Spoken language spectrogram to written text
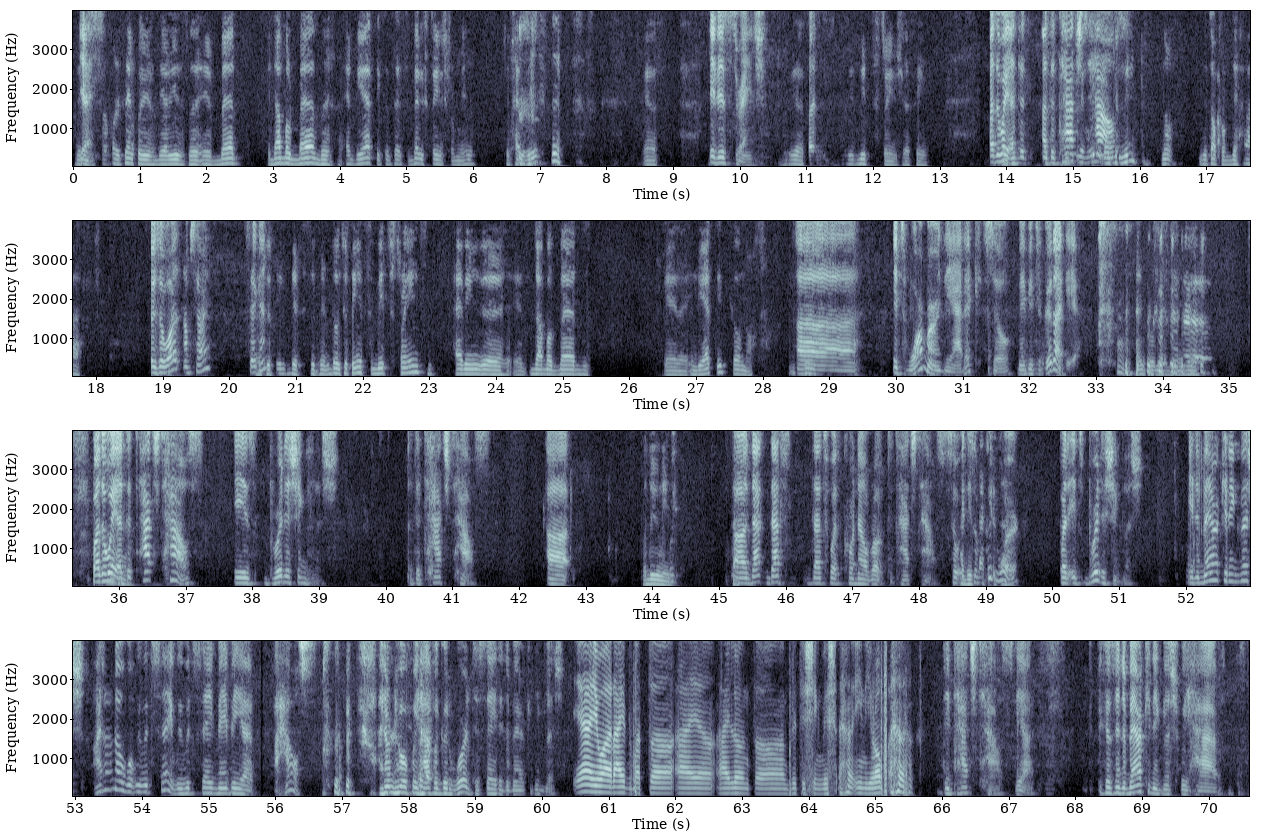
The- Yes. For example, if there is a bed, a double bed at the attic. That's very strange for me no? to have. Mhm. yes, It is strange. yes, a bit strange, I think. By the way, at the a detached Don't house. No, the top of the house. there's a what? I'm sorry. Say Don't you think it's don't you think it's a bit strange having uh, a double bed uh, in the attic or not? Uh, it's warmer in the attic, so maybe it's a good idea. By the way, a detached house is British English. A detached house. Uh, what do you mean? Uh, that that's that's what Cornell wrote. Detached house. So A it's a good house. word, but it's British English. In American English, I don't know what we would say. We would say maybe a a house. I don't know if we have a good word to say it in American English. Yeah, you are right, but uh, I uh, I learned uh, British English in Europe. detached house yeah because in american english we have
